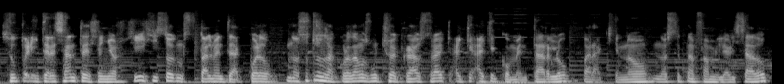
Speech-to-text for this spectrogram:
Súper interesante, señor. Sí, sí, estoy totalmente de acuerdo. Nosotros nos acordamos mucho de CrowdStrike, hay que, hay que comentarlo para quien no, no esté tan familiarizado.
